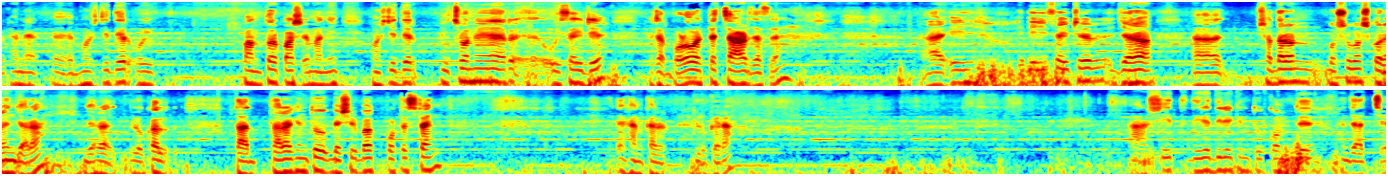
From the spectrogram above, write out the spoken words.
এখানে মসজিদের ওই প্রান্তর পাশে মানে মসজিদের পিছনের ওই সাইডে এটা বড় একটা চার্জ আছে। আর এই এই সাইডের যারা সাধারণ বসবাস করেন যারা যারা লোকাল তারা কিন্তু বেশিরভাগ প্রোটেস্টাইন এখানকার লোকেরা। আর শীত ধীরে ধীরে কিন্তু কমতে যাচ্ছে।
